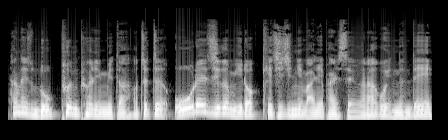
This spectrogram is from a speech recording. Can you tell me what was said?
상당히 좀 높은 편입니다. 어쨌든 올해 지금 이렇게 지진이 많이 발생을 하고 있는데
